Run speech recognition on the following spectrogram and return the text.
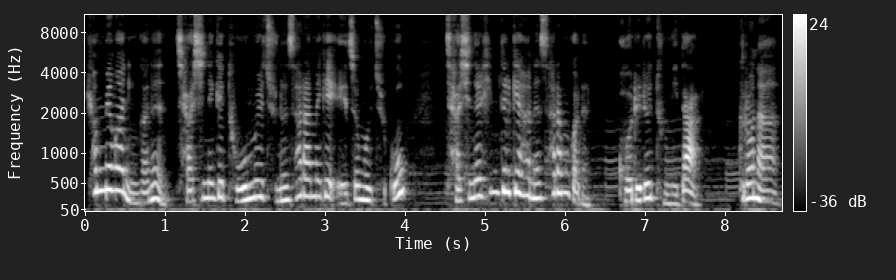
현명한 인간은 자신에게 도움을 주는 사람에게 애정을 주고 자신을 힘들게 하는 사람과는 거리를 둡니다. 그러나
